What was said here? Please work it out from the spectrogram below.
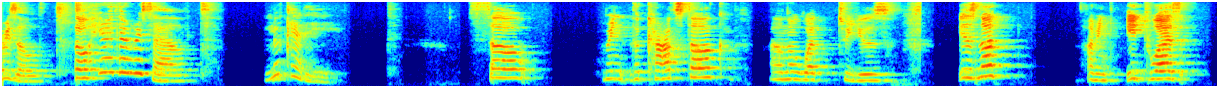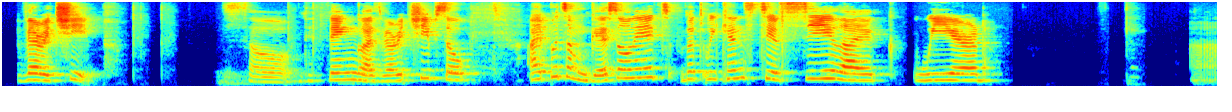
Result. So here the result. Look at it. So, I mean, the cardstock, I don't know what to use, is not, I mean, it was very cheap. so the thing was very cheap so I put some gesso on it but we can still see like weird uh,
